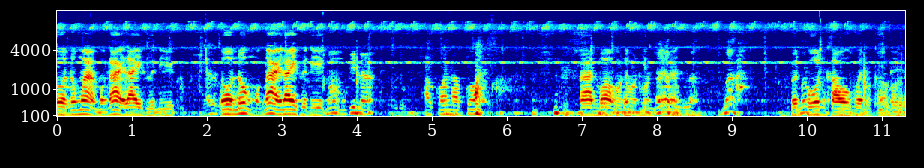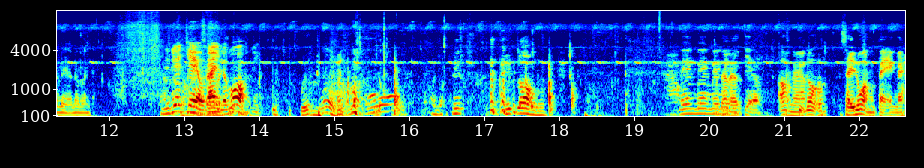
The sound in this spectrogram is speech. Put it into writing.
ต้นลงมาบักได้ไล่ขึ้นอีกต้นนุ่งบักได้ไล่ขึ้นอีกมองกินนะเอาก่อนเอาก่อนทานมองเพิ่นกินอะไร เพิ่นโพนเข่าเพิ่นเขาเพิ่งแล้วแล้วมันนี่ได้แจวได้แล้วบ่นี่พลิกล่องแบงแบงแบงเจียวเอาพี่น้องใส่น่วมแตกเลย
